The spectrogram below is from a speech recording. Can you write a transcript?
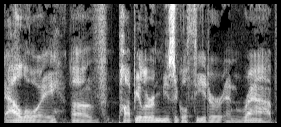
alloy of popular musical theater and rap,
